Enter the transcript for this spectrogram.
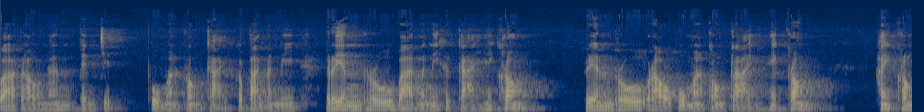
ว่าเรานั้นเป็นจิตผู้มาครองกายกับบ้านหลังนี้ เรียนรู้บ้านหลังนี้คือกายให้คล่อง เรียนรู้เราผู้มาครองกายให้คล่อง ให้คล่อง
